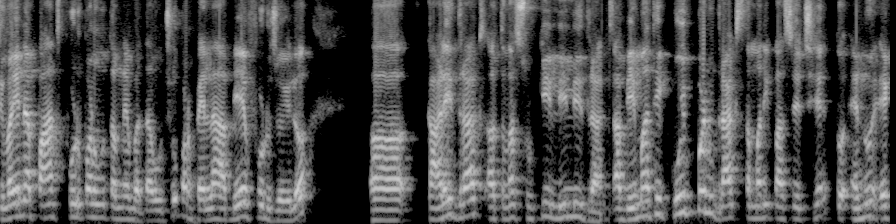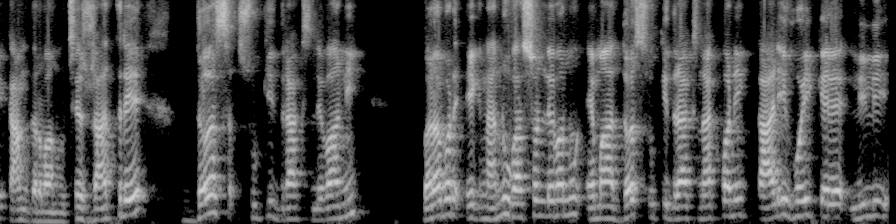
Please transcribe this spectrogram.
સિવાયના પાંચ ફૂડ પણ હું તમને બતાવું છું, પણ પહેલા આ બે ફૂડ જોઈ લો. કાળી દ્રાક્ષ અથવા સૂકી લીલી દ્રાક્ષ. આ બેમાંથી કોઈ પણ દ્રાક્ષ તમારી પાસે છે, તો એનું એક કામ કરવાનું છે. રાત્રે દસ સૂકી દ્રાક્ષ લેવાની બરાબર? એક નાનું વાસણ લેવાનું, એમાં દસ સૂકી દ્રાક્ષ નાખવાની, કાળી હોય કે લીલી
